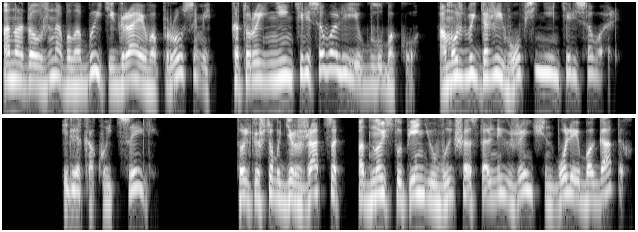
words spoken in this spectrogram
она должна была быть, играя вопросами, которые не интересовали ее глубоко, а может быть даже и вовсе не интересовали. И для какой цели? Только чтобы держаться одной ступенью выше остальных женщин, более богатых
